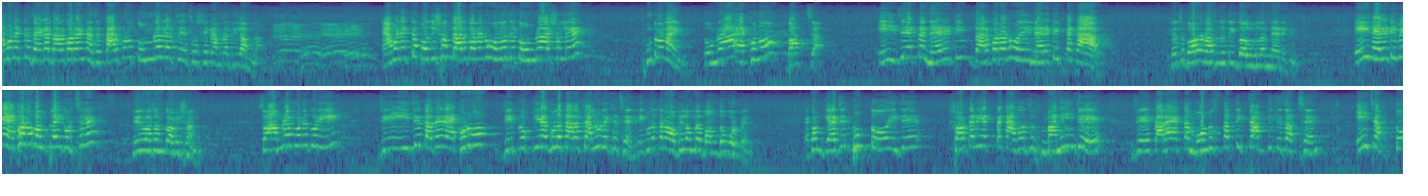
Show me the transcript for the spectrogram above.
এমন একটা জায়গা দাঁড় করায় না যে তারপরে তোমরা যা চেয়েছো সেটা আমরা দিলাম না? এমন একটা পজিশন দাঁড় করানো হলো যে তোমরা আসলে ফুটো নাই, তোমরা এখনও বাচ্চা। এই যে একটা ন্যারেটিভ দাঁড় করানো হলো, এই ন্যারেটিভটা কার? এটা হচ্ছে বড় রাজনৈতিক দলগুলোর ন্যারেটিভ এই ন্যারেটিভে এখনও কমপ্লাই করছে নির্বাচন কমিশন। তো আমরা মনে করি যে এই যে তাদের এখনও যে প্রক্রিয়াগুলো তারা চালু রেখেছেন, এগুলো তারা অবিলম্বে বন্ধ করবেন। এখন গ্যাজেটভুক্ত এই যে সরকারি একটা কাগজ মানেই যে যে তারা একটা মনস্তাত্ত্বিক চাপ দিতে যাচ্ছেন, এই চাপ তো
